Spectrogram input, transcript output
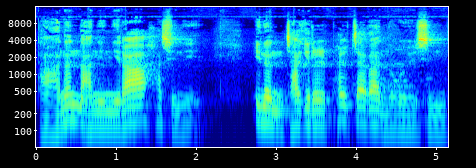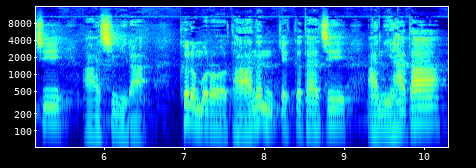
다는 아니니라 하시니 이는 자기를 팔자가 누구이신지 아심이라. 그러므로 다는 깨끗하지 아니하다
